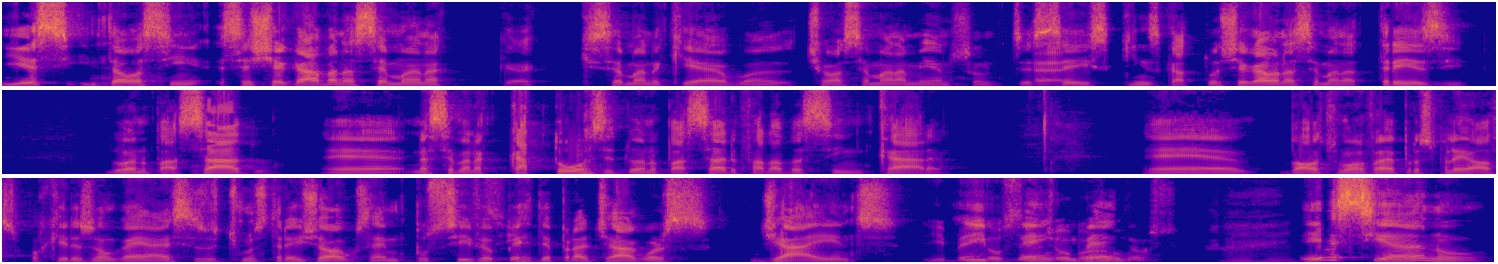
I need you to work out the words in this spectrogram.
E esse, então, assim, você chegava na semana. Que semana que é? Tinha uma semana menos, são 16, é. 15, 14. Chegava na semana 13 do ano passado, é, na semana 14 do ano passado, e falava assim, cara, é, Baltimore vai para os playoffs porque eles vão ganhar esses últimos três jogos. É impossível Sim. perder para Jaguars, Giants e Bengals. E Bengals. Uhum. Esse ano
